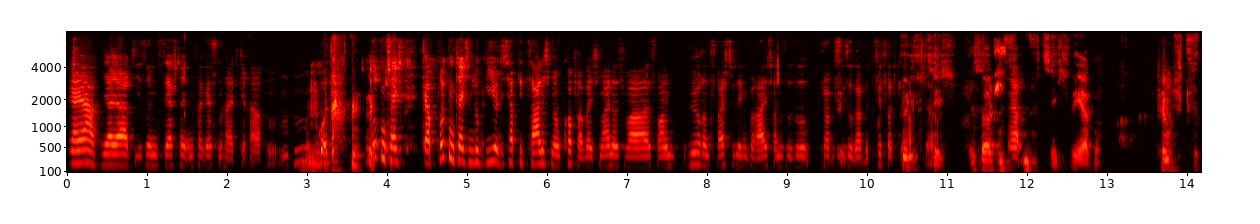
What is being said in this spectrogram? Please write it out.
Ja, ja, ja, ja, die sind sehr schnell in Vergessenheit geraten. Mhm. Mhm. Brückentech ich glaube Brückentechnologie und ich habe die Zahl nicht mehr im Kopf, aber ich meine, es war, es war im höheren zweistelligen Bereich, haben sie so, glaube ich, sie sogar beziffert 50. Gehabt, ja. Es sollten ja. 50 werden. 50.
